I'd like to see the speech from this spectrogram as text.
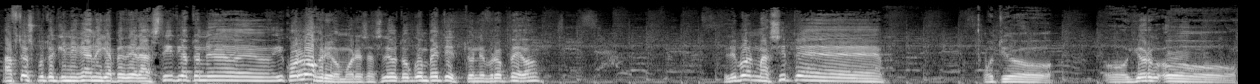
αυτός που τον κυνηγάνε για παιδεραστή Για τον ε, οικολόγριο μωρέ σας λέω τον Κον-Μπεντίτ τον Ευρωπαίο Λοιπόν μας είπε ότι ο, ο, Γιώργο, ο,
